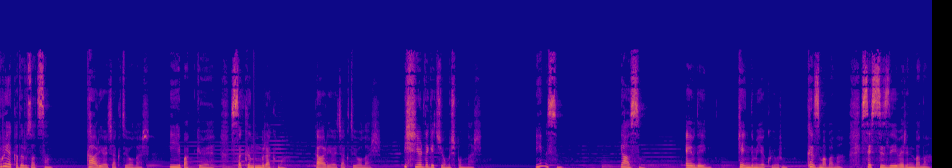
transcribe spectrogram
Buraya kadar uzatsan. Kar yağacak diyorlar. İyi bak göğe. Sakın bırakma. Kar yağacak diyorlar. Bir şiirde geçiyormuş bunlar. İyi misin? Yağsın. Evdeyim. Kendimi yakıyorum. Kızma bana. Sessizliği verin bana.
